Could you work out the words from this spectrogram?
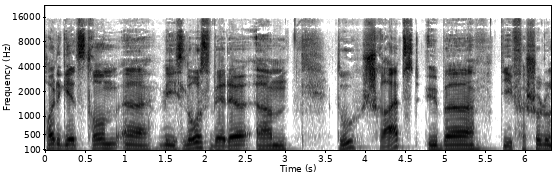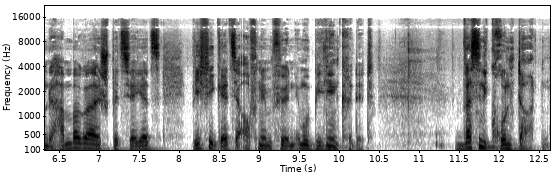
Heute geht es darum, äh, wie ich es loswerde. Ähm, du schreibst über die Verschuldung der Hamburger, speziell jetzt, wie viel Geld sie aufnehmen für einen Immobilienkredit. Was sind die Grunddaten?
